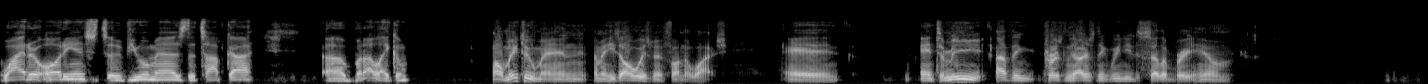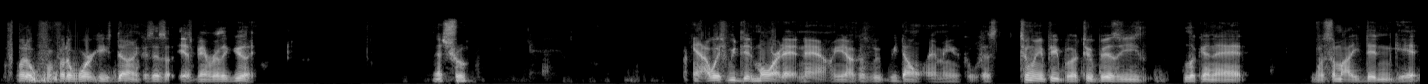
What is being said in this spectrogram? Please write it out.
wider audience to view him as the top guy. Uh, but I like him. Oh, me too, man. I mean, he's always been fun to watch, and and to me, I think personally, I just think we need to celebrate him for the for, for the work he's done because it's it's been really good. That's true. And I wish we did more of that now, you know, because we, we don't. I mean, because too many people are too busy looking at what somebody didn't get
